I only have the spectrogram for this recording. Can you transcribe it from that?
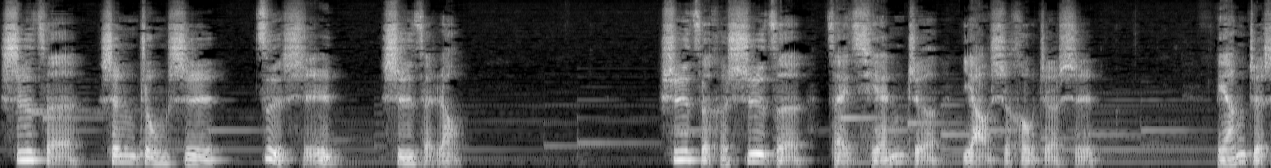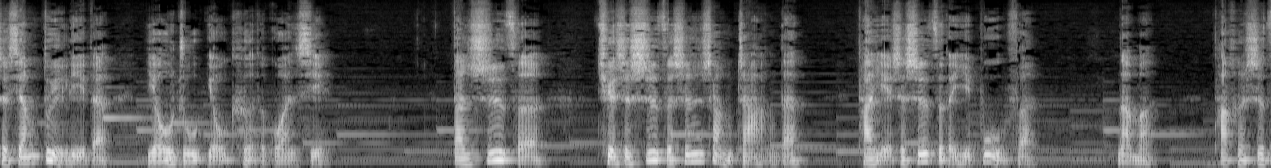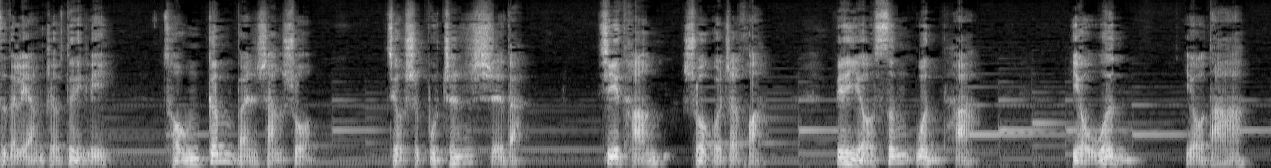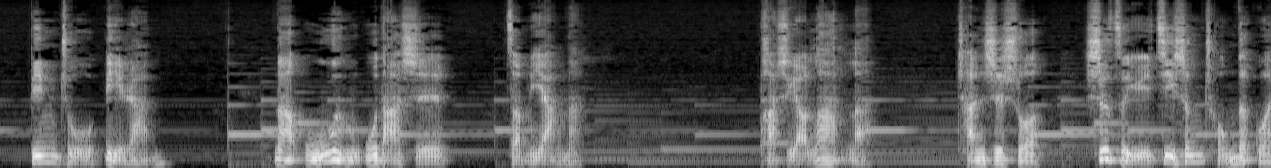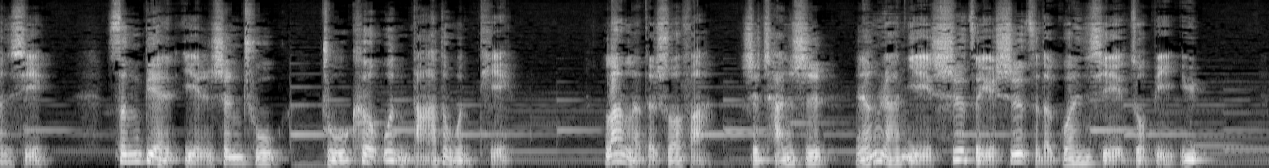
狮子身中狮，自食狮子肉。狮子和狮子在前者咬食后者时，两者是相对立的，有主有客的关系。但狮子却是狮子身上长的，它也是狮子的一部分。那么，它和狮子的两者对立，从根本上说。就是不真实的。西塘说过这话，便有僧问他，有问有答，宾主必然。那无问无答时，怎么样呢？怕是要烂了。禅师说，狮子与寄生虫的关系，僧便引申出主客问答的问题。烂了的说法是禅师。仍然以狮子与狮子的关系做比喻，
